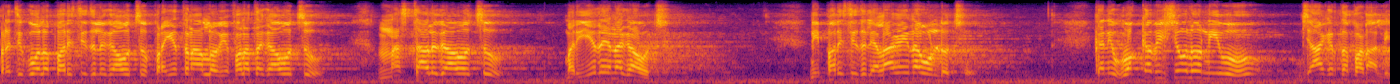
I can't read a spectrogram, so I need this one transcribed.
ప్రతికూల పరిస్థితులు కావచ్చు ప్రయత్నాల్లో విఫలత కావచ్చు నష్టాలు కావచ్చు మరి ఏదైనా కావచ్చు. నీ పరిస్థితులు ఎలాగైనా ఉండొచ్చు. కానీ ఒక్క విషయంలో నీవు జాగ్రత్త పడాలి.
